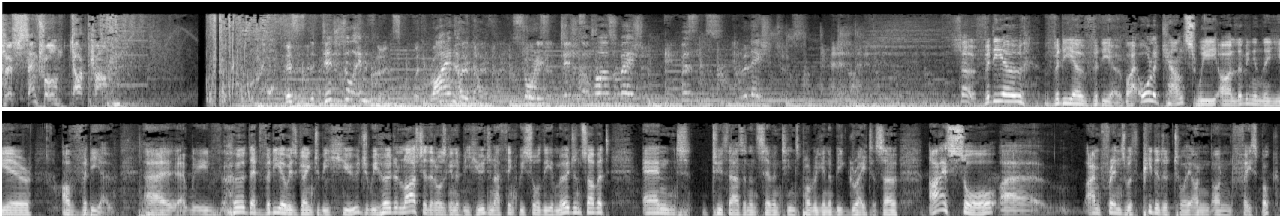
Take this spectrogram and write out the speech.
CliffCentral.com. This is the Digital Influence with Ryan Hogarth. Stories of digital transformation in business, in relationships, and in life. So, video, video, video. By all accounts, we are living in the year of video. Uh, we've heard that video is going to be huge. We heard it last year that it was going to be huge, and I think we saw the emergence of it. And 2017 is probably going to be greater. So, I saw. Uh, I'm friends with Peter du Toit on, on Facebook.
